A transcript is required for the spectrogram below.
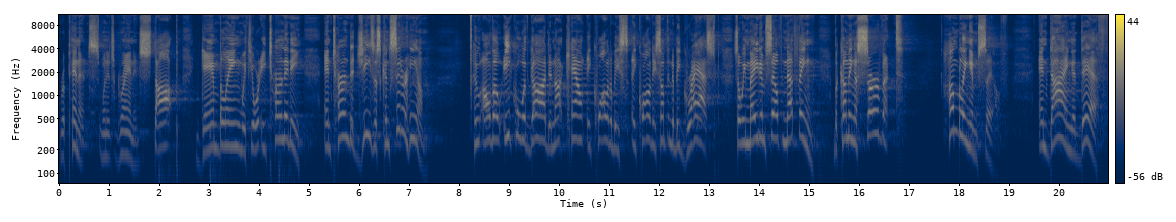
repentance when it's granted. Stop gambling with your eternity and turn to Jesus. Consider Him who, although equal with God, did not count equality, equality something to be grasped. So he made himself nothing, becoming a servant, humbling himself, and dying a death,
